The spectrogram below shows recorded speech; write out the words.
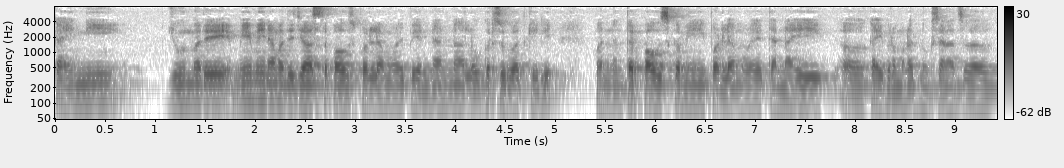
काहींनी जूनमध्ये मे महिन्यामध्ये जास्त पाऊस पडल्यामुळे पेरण्यांना लवकर सुरुवात केली पण नंतर पाऊस कमी पडल्यामुळे त्यांनाही काही प्रमाणात नुकसानाचं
